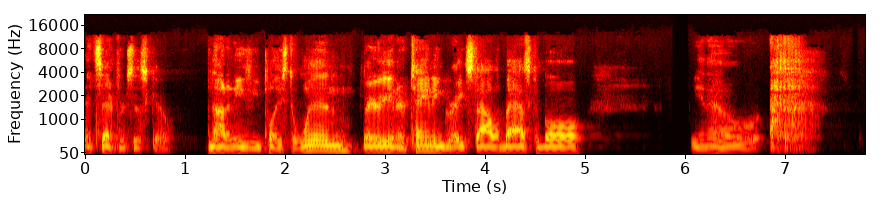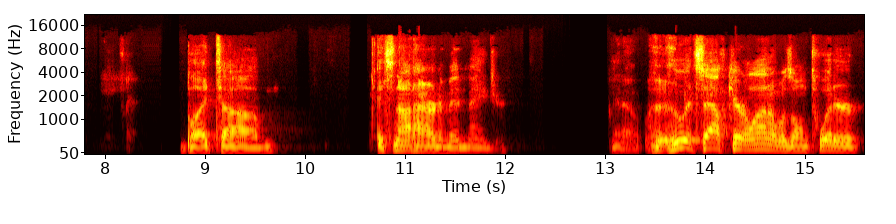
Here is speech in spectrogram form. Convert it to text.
at San Francisco. Not an easy place to win, very entertaining, great style of basketball. You know, but um, it's not hiring a mid major. You know, who, who at South Carolina was on Twitter,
